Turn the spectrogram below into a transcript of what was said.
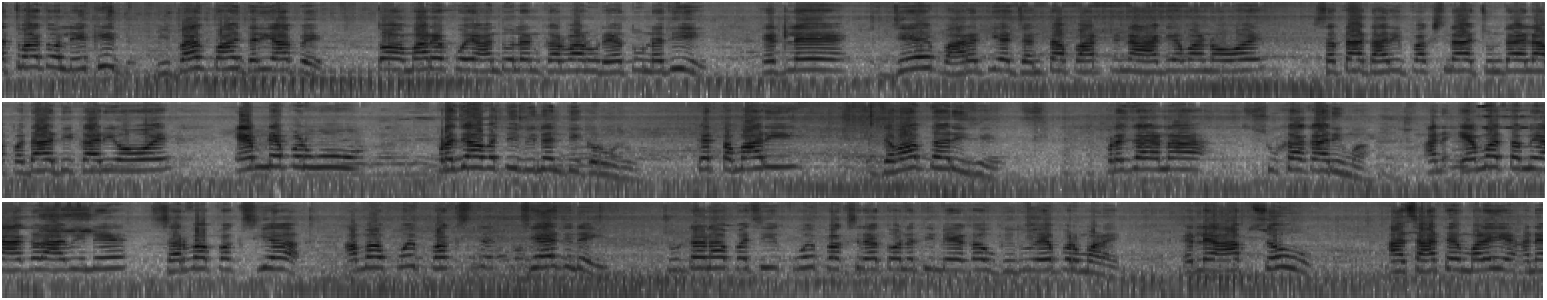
અથવા તો લેખિત વિભાગ બાંધરી આપે, તો અમારે કોઈ આંદોલન કરવાનું રહેતું નથી. એટલે જે ભારતીય જનતા પાર્ટીના આગેવાનો હોય, સત્તાધારી પક્ષના ચૂંટાયેલા પદાધિકારીઓ હોય, એમને પણ હું પ્રજાવતી વિનંતી કરું છું કે તમારી જવાબદારી છે પ્રજાના સુખાકારીમાં. અને એમાં તમે આગળ આવીને સર્વપક્ષીય, આમાં કોઈ પક્ષ છે જ નહીં. ચૂંટણા પછી કોઈ પક્ષ રહેતો નથી, મેં અગાઉ કીધું એ પ્રમાણે. એટલે આપ સૌ આ સાથે મળી અને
